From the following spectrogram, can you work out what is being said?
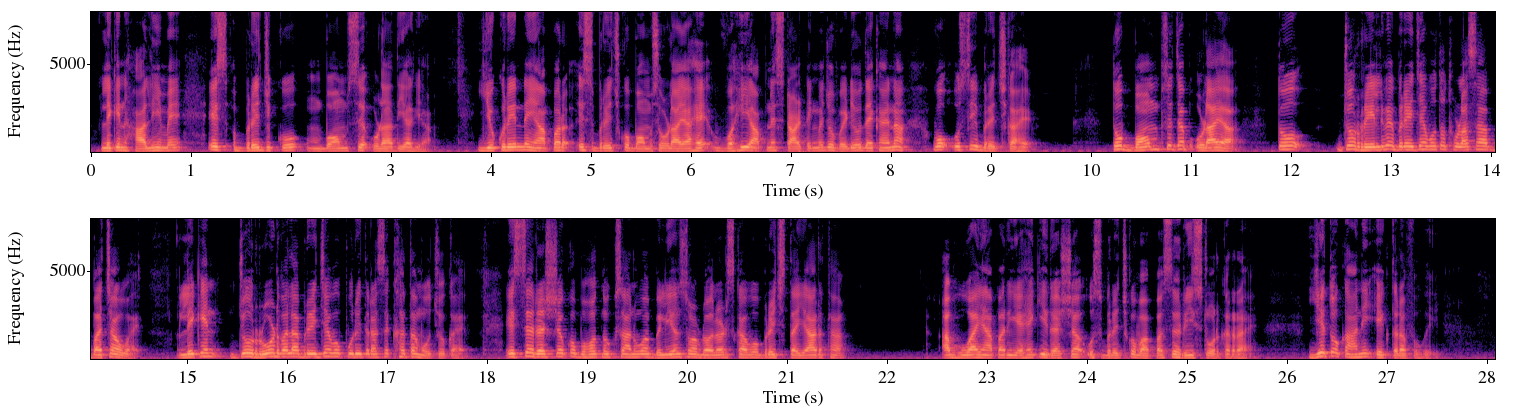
लेकिन हाल ही में इस ब्रिज को बॉम्ब से उड़ा दिया गया। यूक्रेन ने यहाँ पर इस ब्रिज को बॉम्ब से उड़ाया है। वही आपने स्टार्टिंग में जो वीडियो देखा है ना, वो उसी ब्रिज का है। तो बॉम्ब से जब उड़ाया तो जो रेलवे ब्रिज है, वो तो थोड़ा सा बचा हुआ है, लेकिन जो रोड वाला ब्रिज है, वो पूरी तरह से ख़त्म हो चुका है। इससे रशिया को बहुत नुकसान हुआ बिलियंस ऑफ़ डॉलर्स का वो ब्रिज तैयार था। अब हुआ यहाँ पर यह है कि रशिया उस ब्रिज को वापस से रीस्टोर कर रहा है। ये तो कहानी एक तरफ़ हो गई।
